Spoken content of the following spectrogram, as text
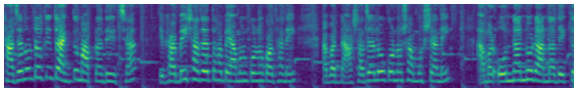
সাজানোটাও কিন্তু একদম আপনাদের ইচ্ছা। এভাবেই সাজাতে হবে, এমন কোনো কথা নেই। আবার না সাজালেও কোনো সমস্যা নেই। আমার অন্যান্য রান্না দেখতে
